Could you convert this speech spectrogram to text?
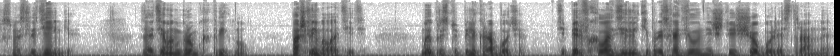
В смысле деньги. Затем он громко крикнул. Пошли молотить. Мы приступили к работе. Теперь в холодильнике происходило нечто еще более странное.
